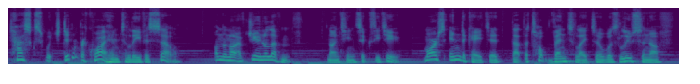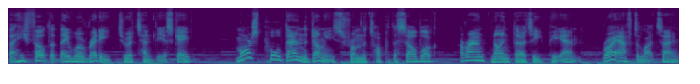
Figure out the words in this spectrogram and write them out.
tasks which didn't require him to leave his cell. On the night of June 11th, 1962, Morris indicated that the top ventilator was loose enough that he felt that they were ready to attempt the escape. Morris pulled down the dummies from the top of the cell block around 9:30 p.m., right after lights out,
